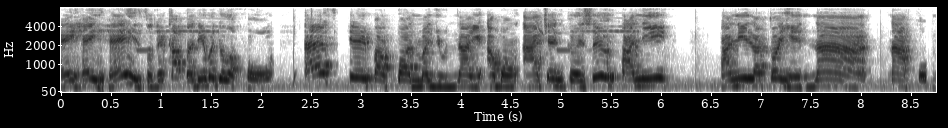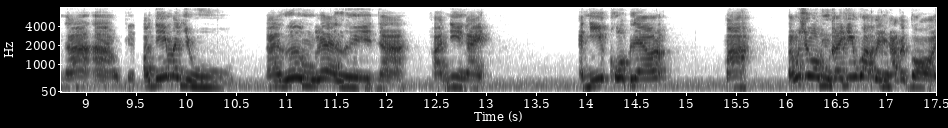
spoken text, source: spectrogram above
เฮ้ยเฮ้ยเฮ้ยสวัสดีครับ ตอนนี้มาอยู่กับผมเอสเปากบอลมาอยู่ในอมองอาเช่นเคยซึ่งพานนี้พานนี้เราก็เห็นหน้าหน้าผมนะ อ่าโอเค ตอนนี้มาอยู่ในเริ่มแรกเลยนะอันนี้ไง อันนี้ครบแล้ว มาท่านผู้ชมใครคิดว่าเป็นฆาตกร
